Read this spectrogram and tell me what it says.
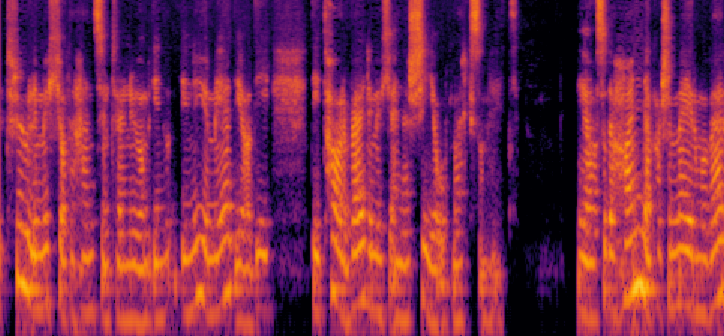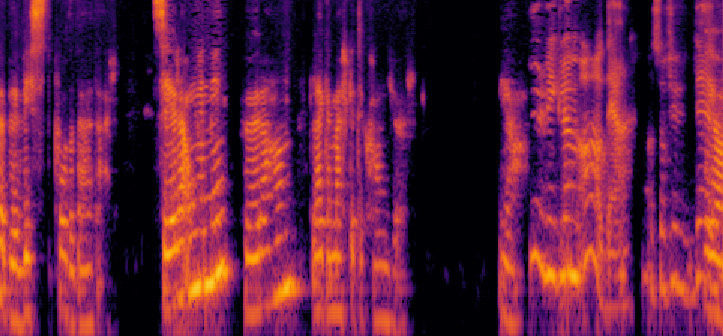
utrolig mye å ta hensyn til nå. De, de nye medier de, de, tar veldig mye energi og oppmerksomhet. Ja, Så det handler kanskje mer om å være bevisst på det der. Ser jeg ungen min, hører jeg han, legger merke til hva han gjør. Ja. Tror vi glemmer av det. Altså, det ja.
